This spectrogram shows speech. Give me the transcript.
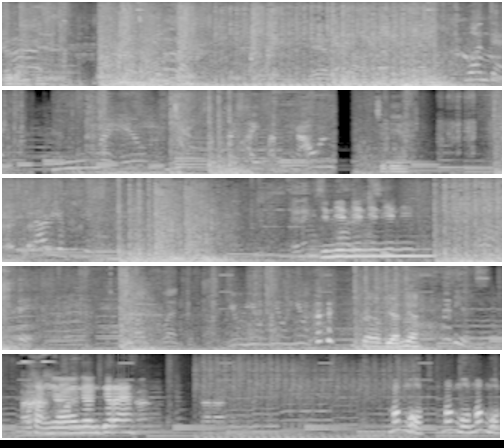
Durante. Chị đi em yin yin yin yin. một, một, một.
